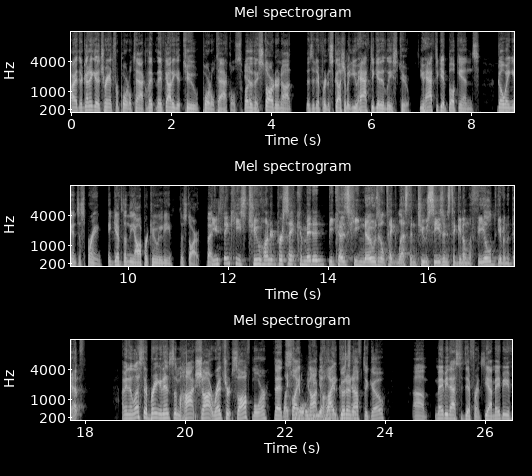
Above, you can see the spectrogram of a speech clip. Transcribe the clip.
all right, they're going to get a transfer portal tackle. They, they've got to get two portal tackles. Whether Yeah. they start or not is a different discussion. But you have to get at least two. You have to get bookends going into spring and give them the opportunity to start. But Do you think he's 200% committed because he knows it'll take less than two seasons to get on the field, given the depth? I mean, unless they're bringing in some hot shot redshirt sophomore that's Like like, not quite good enough to go, um, maybe that's the difference. Yeah, maybe if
